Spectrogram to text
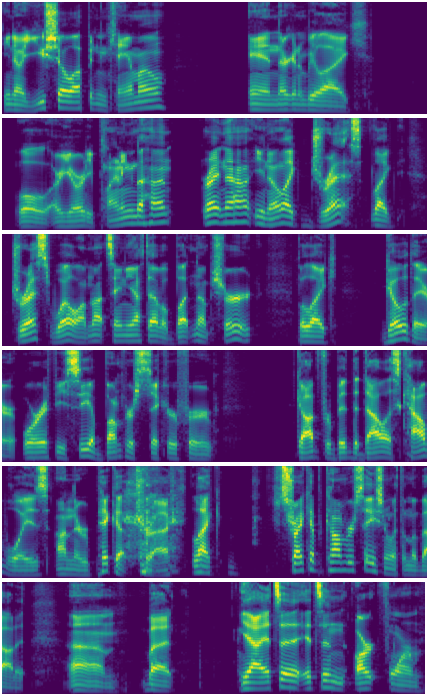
You know, you show up in camo and they're going to be like, "Well, are you already planning the hunt right now?" You know, like dress, like dress well. I'm not saying you have to have a button-up shirt, but like go there. Or if you see a bumper sticker for, God forbid, the Dallas Cowboys on their pickup truck, like strike up a conversation with them about it. Um, but yeah, it's a it's an art form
